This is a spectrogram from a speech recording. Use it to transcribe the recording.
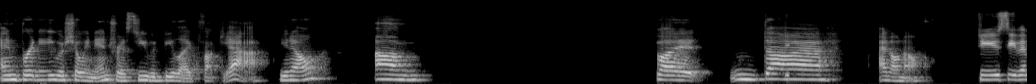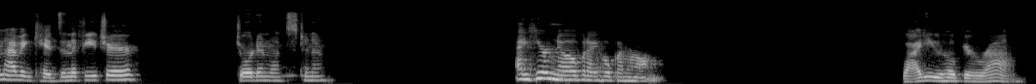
and Britney was showing interest, you would be like, fuck yeah, you know? Um, but the, I don't know. Do you see them having kids in the future? Jordan wants to know. I hear no, but I hope I'm wrong. Why do you hope you're wrong?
